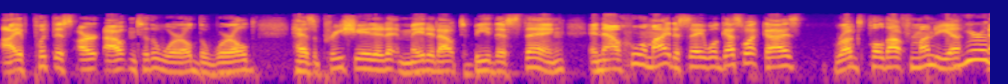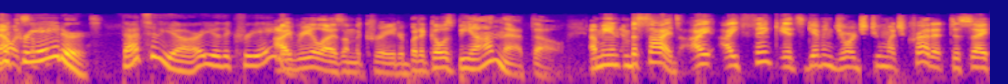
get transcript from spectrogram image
I have put this art out into the world. The world has appreciated it and made it out to be this thing. And now who am I to say, well, guess what, guys? Rugs pulled out from under you. You're Now the something creator. That's who you are. You're the creator. I realize I'm the creator, but it goes beyond that though. I mean, and besides, I, I think it's giving George too much credit to say,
